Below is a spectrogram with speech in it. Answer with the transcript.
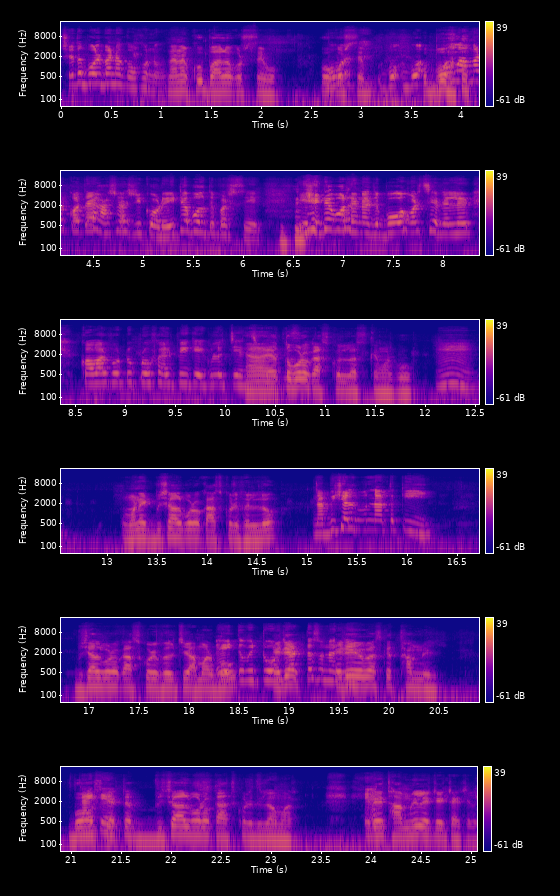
সেটা বলবা না কখনো। না না খুব ভালো করছে ও। ও করছে। বউ- আমার কথায় হাসাহাসি করে এটা বলতে পারছে। এটা বলে না যে বউ আমার চ্যানেলের কভার ফটো প্রোফাইল পিক এগুলো চেঞ্জ হ্যাঁ করে এত বড় কাজ করল আজকে আমার বউ। হুম। অনেক বিশাল বড় কাজ করে ফেলল। না বিশাল না তো কি? বিশাল বড় কাজ করে ফেলছে আমার বউ। তুমি টোন এটা- কাটতেছো নাকি? এটাই হবে আজকে থামনেল বউ আজকে একটা বিশাল বড় কাজ করে দিল আমার। এটাই থামনেল এটাই টাইটেল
